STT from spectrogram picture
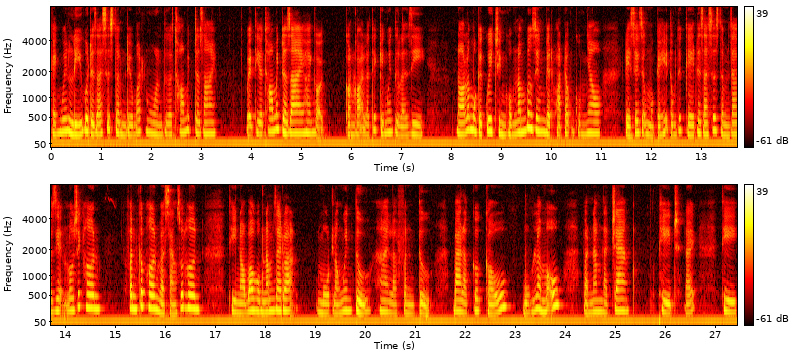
cái nguyên lý của design system đều bắt nguồn từ atomic design. Vậy thì atomic design hay gọi còn gọi là thiết kế nguyên tử là gì? Nó là một cái quy trình gồm 5 bước riêng biệt hoạt động cùng nhau để xây dựng một cái hệ thống thiết kế design system giao diện logic hơn, phân cấp hơn và sáng suốt hơn. Thì nó bao gồm 5 giai đoạn một là nguyên tử hai là phần tử ba là cơ cấu bốn là mẫu và năm là trang page đấy thì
